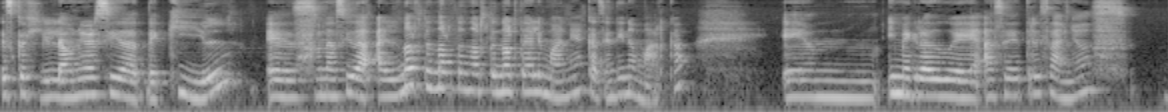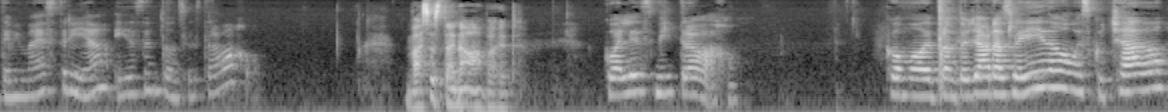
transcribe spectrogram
escogí la Universidad de Kiel, es una ciudad al norte, norte, norte, norte de Alemania, casi en Dinamarca. Um, y me gradué hace tres años de mi maestría y desde entonces trabajo. Was ist deine Arbeit? ¿Cuál es mi trabajo? Como de pronto ya habrás leído o escuchado,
